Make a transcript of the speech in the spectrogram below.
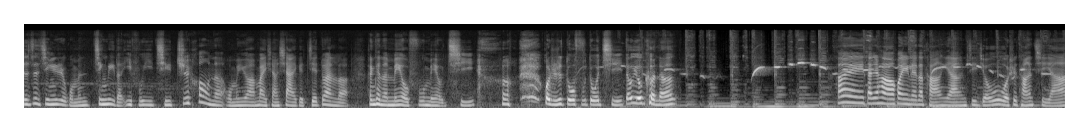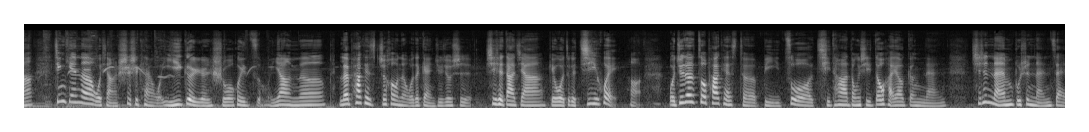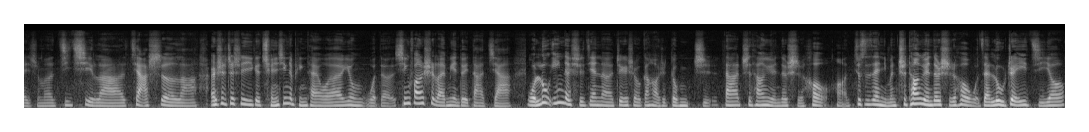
时至今日，我们经历了一夫一妻之后呢，我们又要迈向下一个阶段了，很可能没有夫没有妻，或者是多夫多妻都有可能。嗨，大家好，欢迎来到唐阳鸡酒屋，我是唐启阳。今天呢，我想试试看我一个人说会怎么样呢？来 Podcast 之后呢，我的感觉就是谢谢大家给我这个机会啊。我觉得做 Podcast 比做其他东西都还要更难。其实难不是难在什么机器啦、架设啦，而是这是一个全新的平台，我要用我的新方式来面对大家。我录音的时间呢，这个时候刚好是冬至，大家吃汤圆的时候啊，就是在你们吃汤圆的时候，我在录这一集哦。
